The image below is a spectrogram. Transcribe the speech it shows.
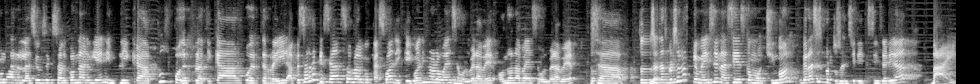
una relación sexual con alguien implica, pues, poder platicar, poderte reír, a pesar de que sea solo algo casual y que igual y no lo vayas a volver a ver o no la vayas a volver a ver. O sea, entonces las personas que me dicen así es como chingón, gracias por tu sinceridad, bye.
